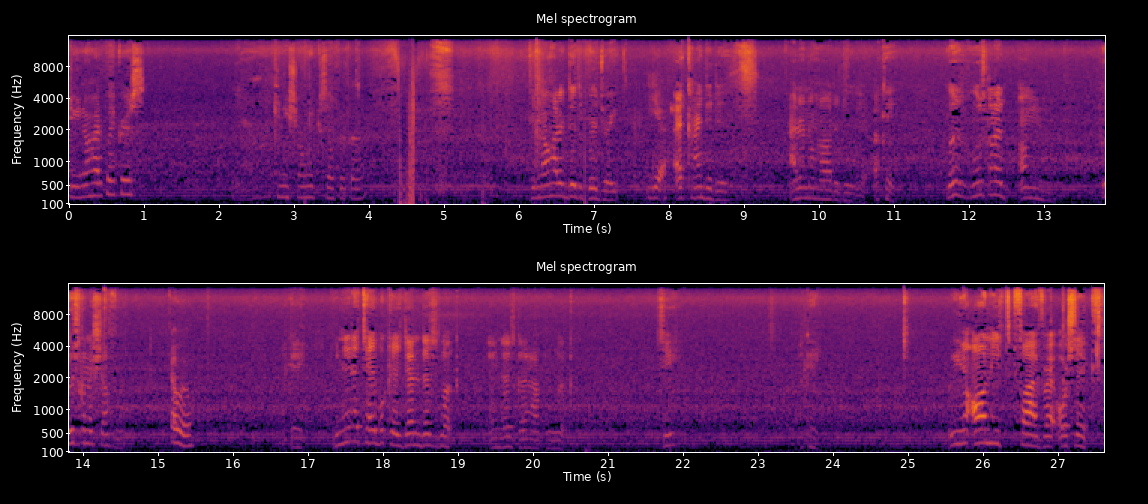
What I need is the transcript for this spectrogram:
Do you know how to play, Chris? Can you show me? Because I forgot. Do you know how to do the bridge right? Yeah. I kind of did. I don't know how to do it. Okay. Who's, who's gonna um who's gonna shuffle? I will. Okay. We need a table because then this look and this gonna have to look. See? Okay. We all need five, right, or six.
